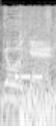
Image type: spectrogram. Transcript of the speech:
We go again.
